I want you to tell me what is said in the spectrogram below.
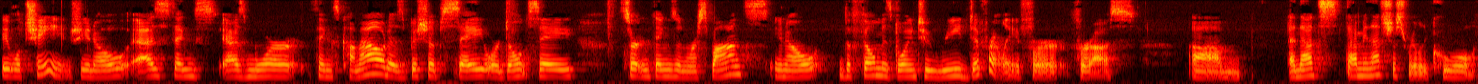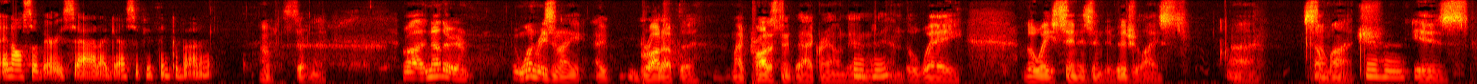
it will change you know? As things as more things come out as bishops say or don't say certain things in response you know the film is going to read differently for for us. Um and that's i mean that's just really cool and also very sad i guess if you think about it. Oh, certainly. Well, another one reason I, I brought up the my Protestant background and, and the way the way sin is individualized uh, so much is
